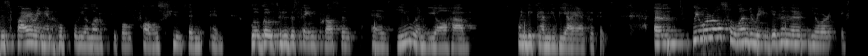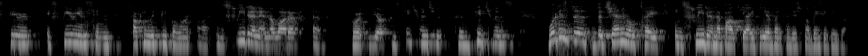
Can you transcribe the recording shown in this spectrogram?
inspiring and hopefully a lot of people follow suit and, and will go through the same process as you and we all have and become UBI advocates. Um, we were also wondering, given the, your experience, experience in talking with people uh, in Sweden and a lot of, of for your constituents, constituents, What is the, the general take in Sweden about the idea of unconditional basic income?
